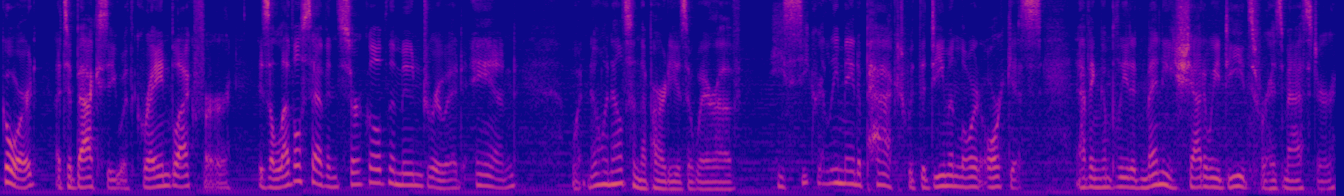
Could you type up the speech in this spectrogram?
Gord, a tabaxi with gray and black fur, is a level 7 Circle of the Moon druid, and, what no one else in the party is aware of, he secretly made a pact with the demon lord Orcus, having completed many shadowy deeds for his master,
